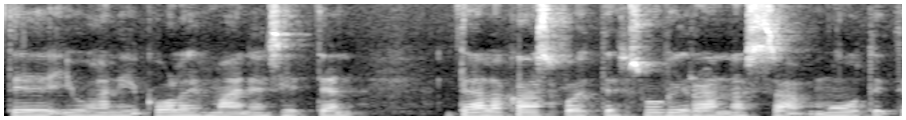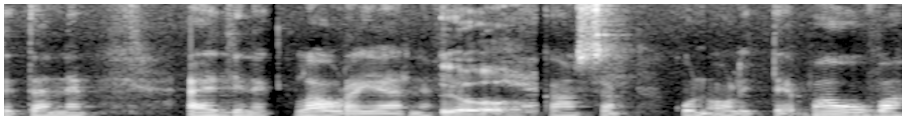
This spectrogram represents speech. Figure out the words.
te, Juhani Kolehmainen, sitten täällä kasvoitte Suvirannassa, muutitte tänne äitinne Laura Järne Joo. kanssa, kun olitte vauva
